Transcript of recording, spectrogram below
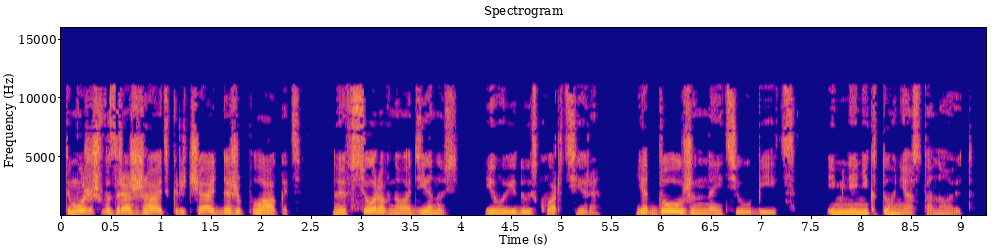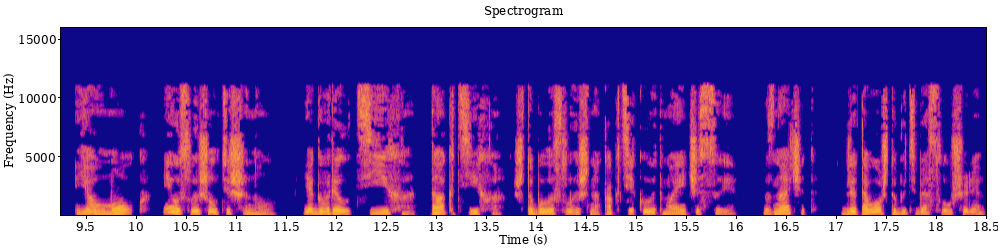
Ты можешь возражать, кричать, даже плакать, но я все равно оденусь и выйду из квартиры. Я должен найти убийц, и меня никто не остановит. Я умолк и услышал тишину. Я говорил тихо, так тихо, что было слышно, как тикают мои часы. Значит, для того, чтобы тебя слушали,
